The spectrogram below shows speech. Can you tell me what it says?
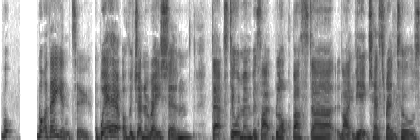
what, what are they into? We're of a generation that still remembers like Blockbuster, like VHS rentals.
